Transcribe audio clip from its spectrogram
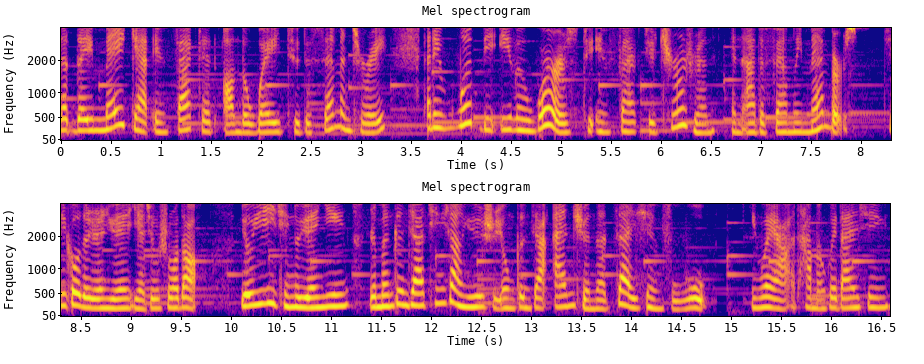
that they may get infected on the way to the cemetery, and it would be even worse to infect your children and other family members. 机构的人员也就说到。由于疫情的原因，人们更加倾向于使用更加安全的在线服务， 因为啊，他们会担心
